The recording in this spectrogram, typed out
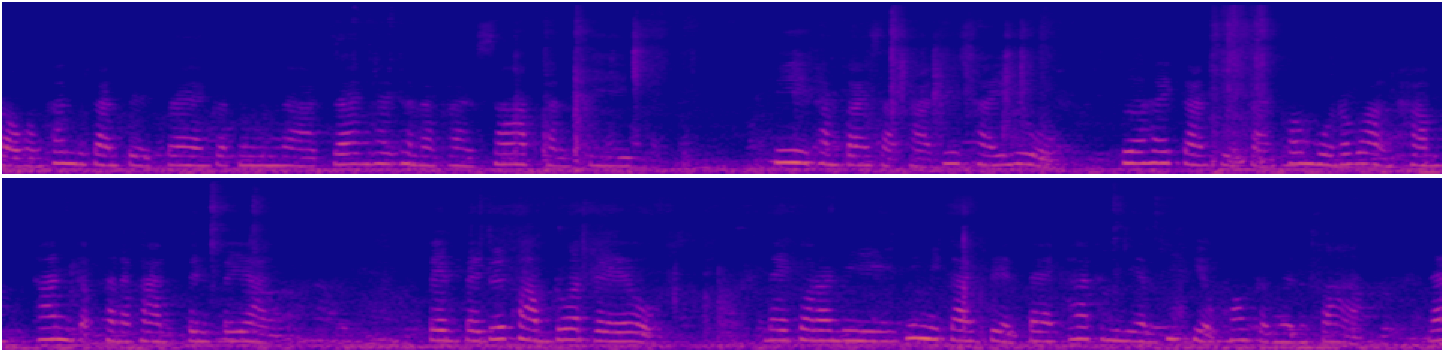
ต่อของท่านมีการเปลี่ยนแปลงกรุณาแจ้งให้ธนาคารทราบทันที ที่ทำการสาขาที่ใช้อยู่ เพื่อให้การสื่อสารข้อมูลระหว่างทำท่านกับธนาคารเป็นไปอย่างเป็นไปด้วยความรวดเร็ว ในกรณีที่มีการเปลี่ยนแปลงค่าธรรมเนียมที่เกี่ยวข้องกับเงินฝาก และ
